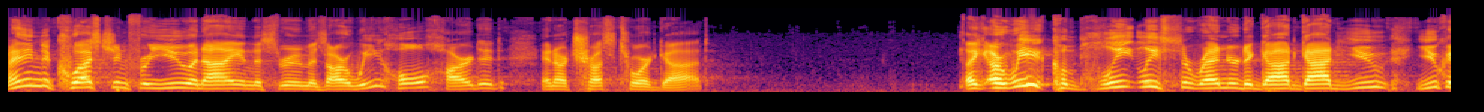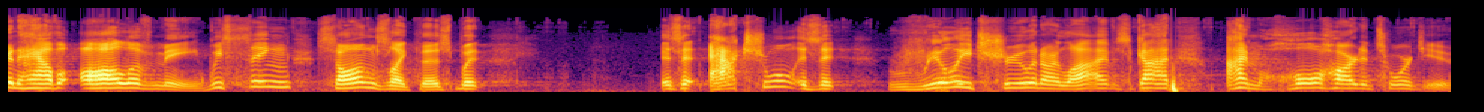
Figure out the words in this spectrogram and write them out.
I think the question for you and I in this room is are we wholehearted in our trust toward God? Like, are we completely surrendered to God? God, you, you can have all of me. We sing songs like this, but is it actual? Is it really true in our lives? God, I'm wholehearted toward you.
